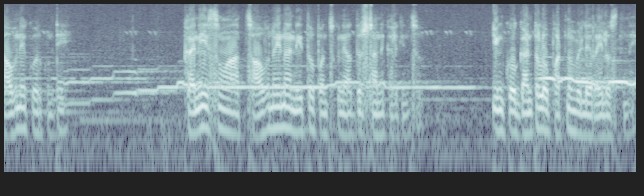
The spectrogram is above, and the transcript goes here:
చావునే కోరుకుంటే కనీసం ఆ చావునైనా నీతో పంచుకునే అదృష్టాన్ని కలిగించు. ఇంకో గంటలో పట్నం వెళ్ళే రైలు వస్తుంది.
